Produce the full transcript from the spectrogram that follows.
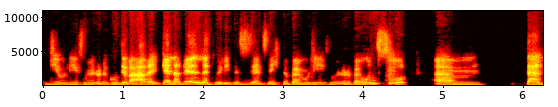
die Olivenöl oder gute Ware, generell natürlich, das ist jetzt nicht nur beim Olivenöl oder bei uns so, ähm, dann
